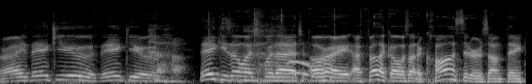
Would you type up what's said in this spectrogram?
All right, thank you, thank you, thank you so much for that. All right, I felt like I was at a concert or something.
